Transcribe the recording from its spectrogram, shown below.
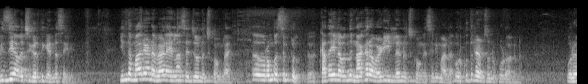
பிஸியாக வச்சுக்கிறதுக்கு என்ன செய்யணும்? இந்த மாதிரியான வேலையெல்லாம் செஞ்சோன்னு வச்சுக்கோங்களேன். ரொம்ப சிம்பிள் கதையில் வந்து நகர வழி இல்லைன்னு வச்சுக்கோங்க சினிமாவில் ஒரு குத்து டான்ஸ் ஒன்று போடுவாங்கன்னு ஒரு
